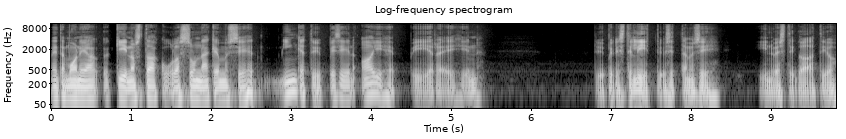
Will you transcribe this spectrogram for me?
meitä monia kiinnostaa kuulla sun näkemys siihen, että minkä tyyppisiin aihepiireihin tyypillisesti liittyy sitten tämmöisiä investigaatio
